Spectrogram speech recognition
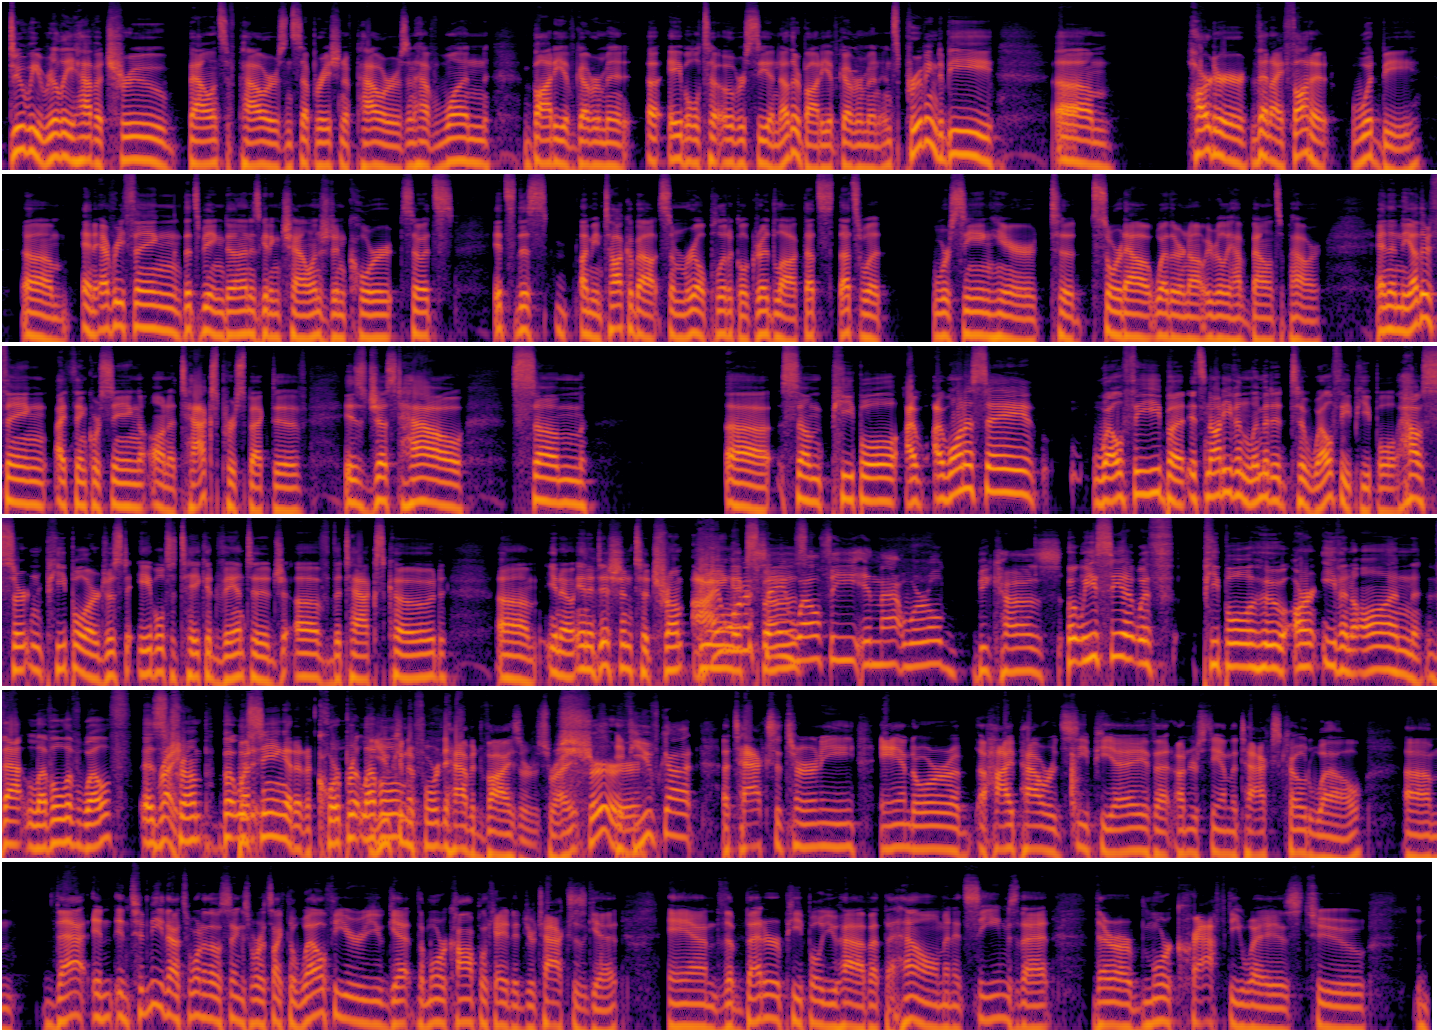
do we really have a true balance of powers and separation of powers, and have one body of government uh, able to oversee another body of government? And it's proving to be um, harder than I thought it would be. Um, and everything that's being done is getting challenged in court. So it's it's this. I mean, talk about some real political gridlock. That's that's what we're seeing here to sort out whether or not we really have balance of power. And then the other thing I think we're seeing on a tax perspective is just how some uh, some people I I want to say wealthy, but it's not even limited to wealthy people. How certain people are just able to take advantage of the tax code. Um, you know, in addition to Trump being I want to say wealthy in that world because but we see it with people who aren't even on that level of wealth as Right. Trump, but we're But seeing it at a corporate level. you can afford to have advisors, right? Sure. If you've got a tax attorney and or a, a high-powered CPA that understand the tax code well, um, that and, and to me that's one of those things where it's like the wealthier you get, the more complicated your taxes get, and the better people you have at the helm. And it seems that there are more crafty ways to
